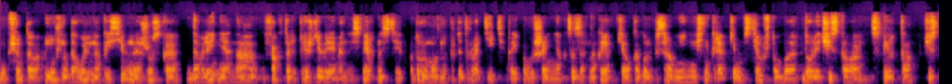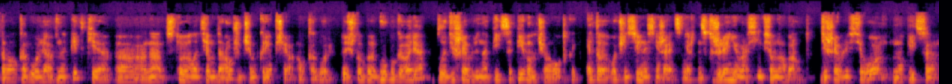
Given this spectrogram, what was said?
в общем-то, нужно довольно агрессивное, жесткое давление на факторы преждевременной смертности, которую можно предотвратить. Это и повышение акцизов на крепкий алкоголь по сравнению с некрепким, с тем, чтобы доля чистого спирта, чистого алкоголя в напитке, а, она стоила тем дороже, чем крепче алкоголь. То есть, чтобы, грубо говоря, было дешевле напиться пивом, чем водкой. Это очень сильно снижает смертность. К сожалению, в России все наоборот. Дешевле всего напиться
